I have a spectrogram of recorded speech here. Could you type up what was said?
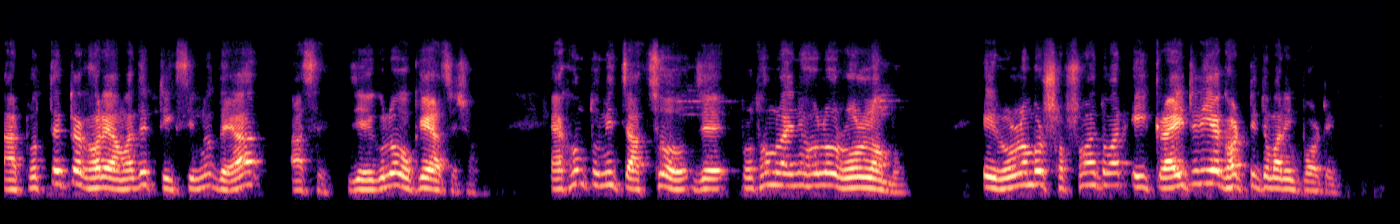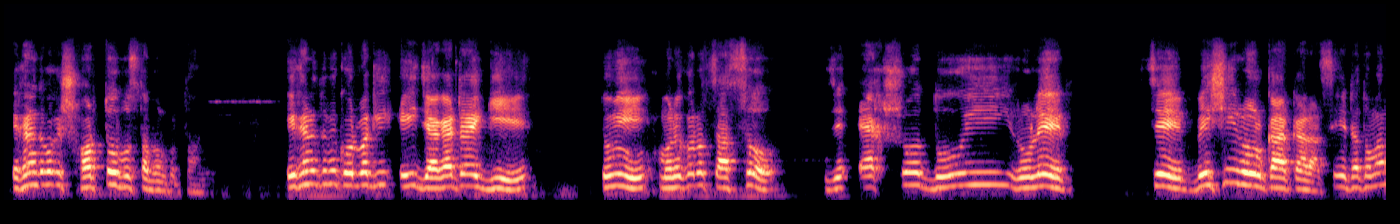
আর প্রত্যেকটা ঘরে আমাদের টিক চিহ্ন দেয়া আছে যে এগুলো ওকে আছে সব। এখন তুমি চাচ্ছ যে প্রথম লাইনে হলো রোল নম্বর এই রোল নম্বর সবসময় তোমার এই ক্রাইটেরিয়া ঘরটি তোমার ইম্পর্টেন্ট এখানে তোমাকে শর্ত উপস্থাপন করতে হবে। এখানে তুমি করবা কি, এই জায়গাটায় গিয়ে তুমি মনে করো চাচ্ছ যে একশো দুই রোলের চেয়ে বেশি রোল কার কার আছে, এটা তোমার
